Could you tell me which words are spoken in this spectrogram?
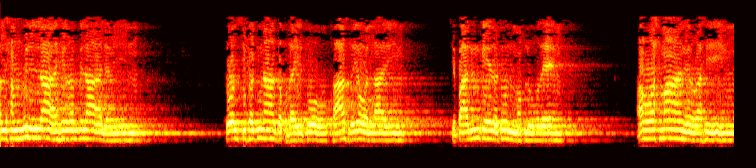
الحمد لله رب العالمين. تول صفتنا دخدائی تو خاص دیو اللہ چپالن کے رٹون مخلوق دے. الرحمن الرحیم.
